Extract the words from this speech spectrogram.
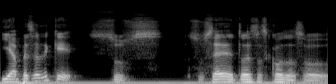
Y a pesar de que sucede todas estas cosas o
